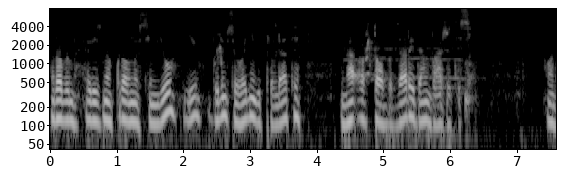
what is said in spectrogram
Робимо різнокровну сім'ю і будемо сьогодні відправляти на автобус. Зараз йдемо важитись. Вон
